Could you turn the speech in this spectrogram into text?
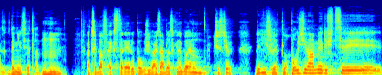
s denním světlem. Mm-hmm. A třeba v exteriéru používáš záblesky nebo jenom čistě denní světlo? Používám je, když chci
